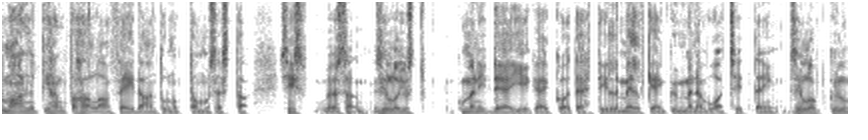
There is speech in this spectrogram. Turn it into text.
mä oon nyt ihan tahallaan feidaantunut tommosesta. Siis silloin just, kun meni DJ-keikkoa tehtiin melkein kymmenen vuotta sitten, niin silloin kyllä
